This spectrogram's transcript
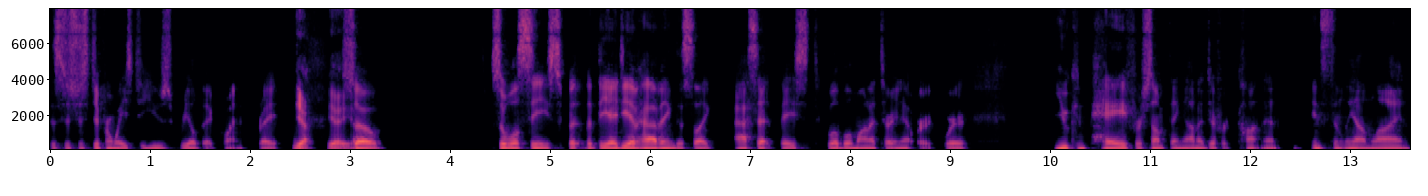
This is just different ways to use real Bitcoin, right? Yeah. Yeah. yeah. So, so we'll see. But, but the idea of having this like asset based global monetary network where you can pay for something on a different continent instantly online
